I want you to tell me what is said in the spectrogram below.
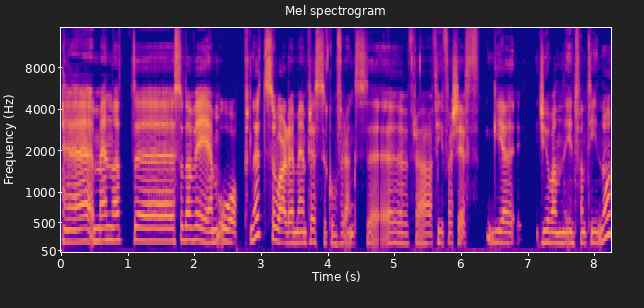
Eh, Men at eh, Så da VM åpnet, så var det med en pressekonferanse eh, fra Fifa-sjef Giovanni Infantino.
